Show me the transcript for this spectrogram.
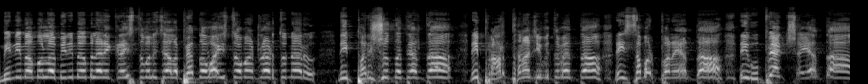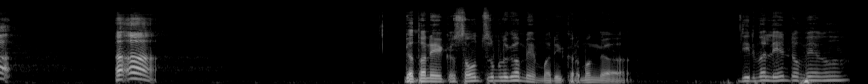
మినిమంలో మినిమంలోని క్రైస్తవులు చాలా పెద్ద వాయిస్తో మాట్లాడుతున్నారు. నీ పరిశుద్ధత ఎంత? నీ ప్రార్థనా జీవితం ఎంత? నీ సమర్పణ ఎంత? నీ ఉపేక్ష ఎంత? గత అనేక సంవత్సరములుగా మేము మరి క్రమంగా దీనివల్ల ఏంటి ఉపయోగం?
